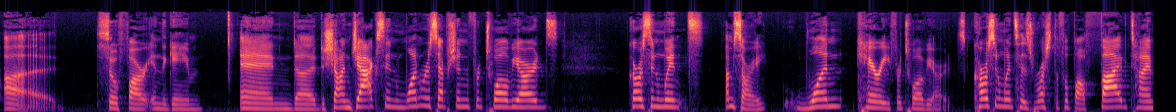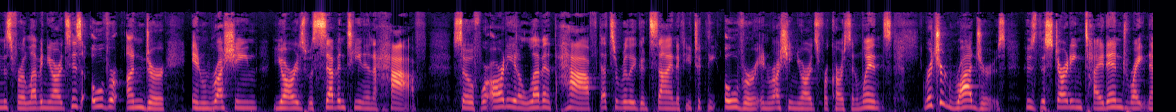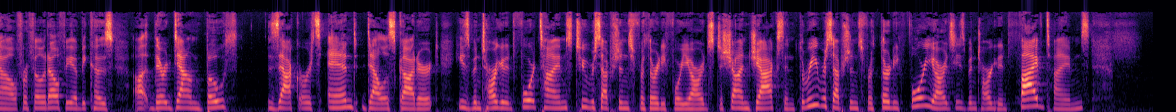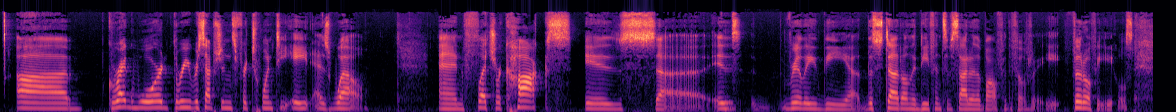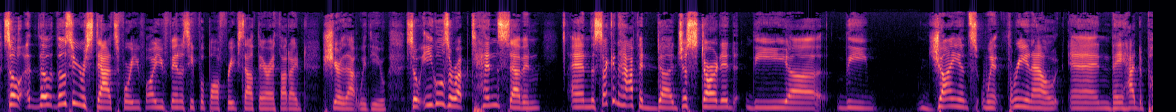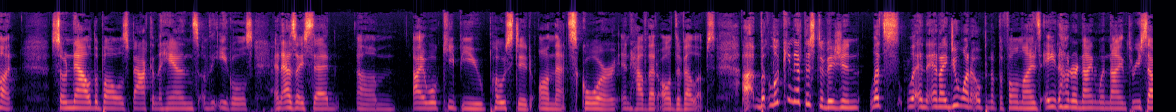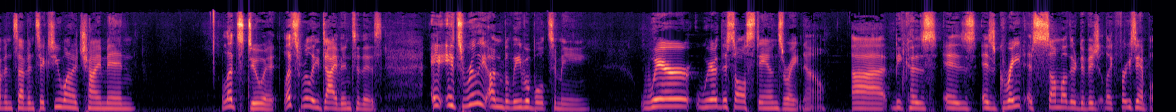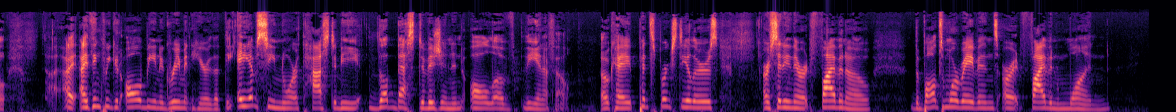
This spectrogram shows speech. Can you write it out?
uh, so far in the game. And uh, DeSean Jackson, one reception for 12 yards. Carson Wentz, I'm sorry, one carry for 12 yards. Carson Wentz has rushed the football five times for 11 yards. His over under in rushing yards was 17 and a half. So if we're already at 11th half, that's a really good sign if you took the over in rushing yards for Carson Wentz. Richard Rodgers, who's the starting tight end right now for Philadelphia because uh, they're down both Zach Ertz and Dallas Goedert. He's been targeted four times, two receptions for 34 yards. DeSean Jackson, three receptions for 34 yards. He's been targeted five times. Uh, Greg Ward, three receptions for 28 as well and Fletcher Cox is uh, is really the uh, the stud on the defensive side of the ball for the Philadelphia Eagles. So uh, th- those are your stats for you for all you fantasy football freaks out there. I thought I'd share that with you. So Eagles are up 10-7 and the second half had uh, just started. The uh, the Giants went 3 and out and they had to punt. So now the ball is back in the hands of the Eagles and as I said um, I will keep you posted on that score and how that all develops. Uh, but looking at this division, let's, and, and I do want to open up the phone lines 800 919 3776. You want to chime in? Let's do it. Let's really dive into this. It, it's really unbelievable to me where where this all stands right now. Uh, because as as great as some other division, like for example, I, I think we could all be in agreement here that the AFC North has to be the best division in all of the NFL. Okay, Pittsburgh Steelers are sitting there at five and zero. Oh. The Baltimore Ravens are at five and one,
